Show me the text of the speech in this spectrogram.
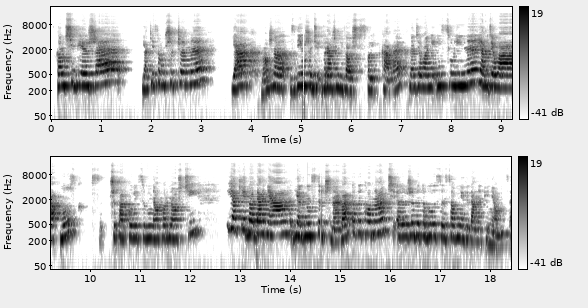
skąd się bierze, jakie są przyczyny, jak można zwiększyć wrażliwość swoich tkanek na działanie insuliny, jak działa mózg w przypadku insulinooporności i jakie badania diagnostyczne warto wykonać, żeby to były sensownie wydane pieniądze,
